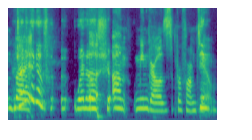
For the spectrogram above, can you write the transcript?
I'm trying to think of uh, what the- else. um, Mean Girls performed Mean- too.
